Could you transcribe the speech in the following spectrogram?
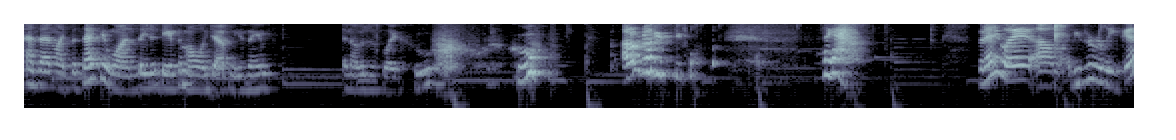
and then like the second one, they just gave them all like Japanese names, and I was just like, who? These people. So yeah. But anyway, um, these were really good.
